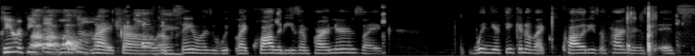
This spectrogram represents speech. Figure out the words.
Can you repeat that one time? like uh, what I was saying was like qualities and partners. Like when you're thinking of like qualities and partners, it's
